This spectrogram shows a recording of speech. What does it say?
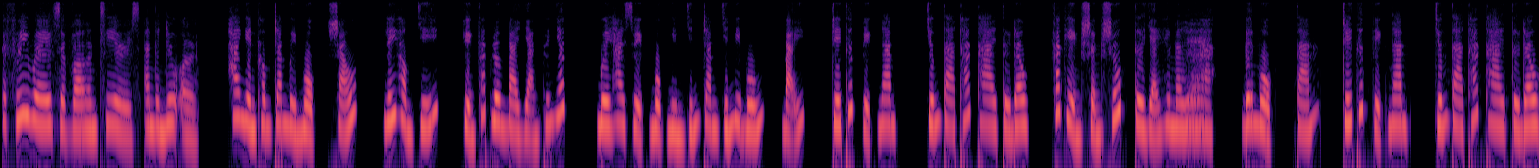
The Three Waves of Volunteers and the New Earth. 2011 6. Lý Hồng Chí, Chuyện Pháp Luân bài giảng thứ nhất, 12 Duyệt 1994 7. Trí thức Việt Nam, chúng ta thoát thai từ đâu? Phát hiện sẩn sốt từ dãy Himalaya. B1, 8. Trí thức Việt Nam, chúng ta thoát thai từ đâu?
